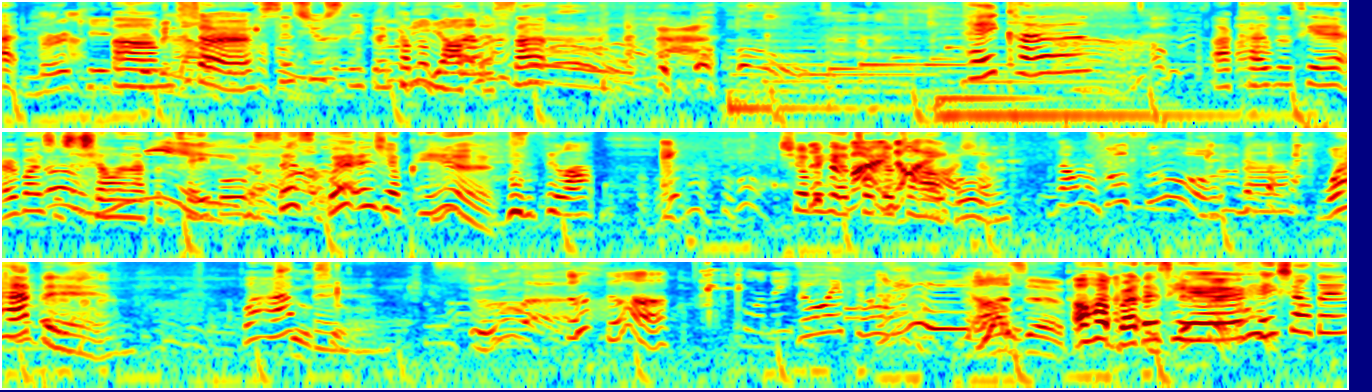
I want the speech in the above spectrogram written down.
Um, Tibinaga. sir, since you sleeping, come and mop this up. Hey, cuz. Our cousin's here. Everybody's just chilling at the table. Sis, where is your pants? Sula. She over here talking to her boo. What happened? What happened? Sula. Susua. Suli Suli. Oh, her brother's here. Hey, Sheldon.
